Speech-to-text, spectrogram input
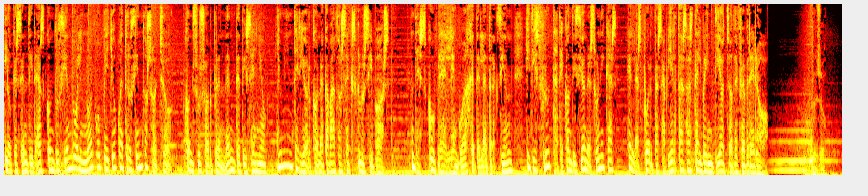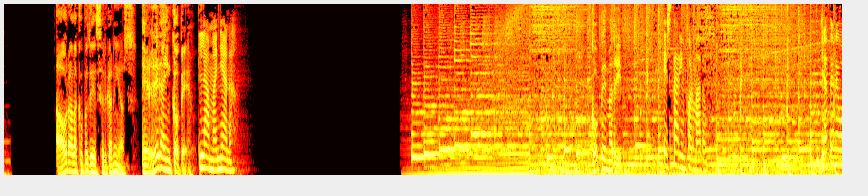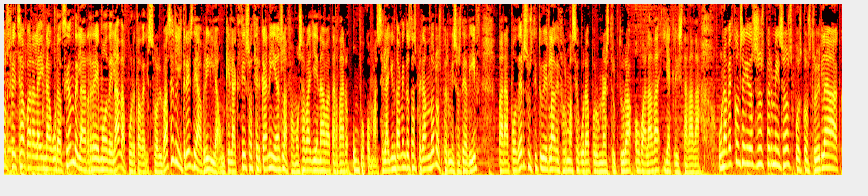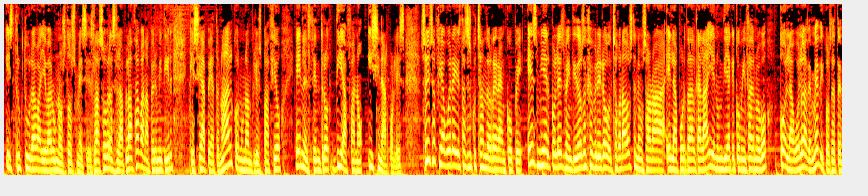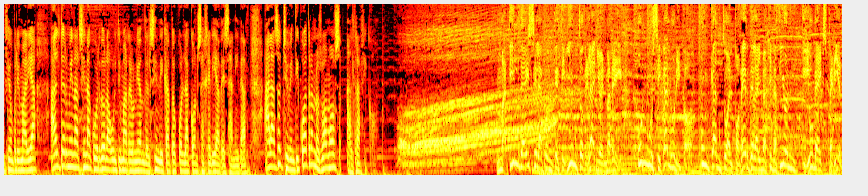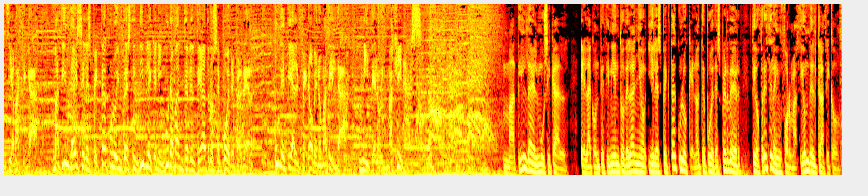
Lo que sentirás conduciendo el nuevo Peugeot 408, con su sorprendente diseño y un interior con acabados exclusivos. Descubre el lenguaje de la atracción y disfruta de condiciones únicas en las puertas abiertas hasta el 28 de febrero. Ahora la Copa de Cercanías. Herrera Incope. La mañana. Cope Madrid. Estar informado. Ya tenemos fecha para la inauguración de la remodelada Puerta del Sol. Va a ser el 3 de abril, aunque el acceso a cercanías, la famosa ballena, va a tardar un poco más. El ayuntamiento está esperando los permisos de Adif para poder sustituirla de forma segura por una estructura ovalada y acristalada. Una vez conseguidos esos permisos, pues construir la estructura va a llevar unos dos meses. Las obras en la plaza van a permitir que sea peatonal, con un amplio espacio en el centro, diáfano y sin árboles. Soy Sofía Buera y estás escuchando Herrera en Cope. Es miércoles 22 de febrero, 8 grados tenemos ahora en la puerta de Alcalá y en un día que comienza de nuevo con la huelga de médicos de atención primaria al terminar sin acuerdo la última reunión del sindicato con la Consejería de Sanidad. A las 8 y 24 nos vamos al tráfico. Matilda es el acontecimiento del año en Madrid. Un musical único, un canto al poder de la imaginación y una experiencia mágica. Matilda es el espectáculo imprescindible que ningún amante del teatro se puede perder. Únete al fenómeno Matilda. Ni te lo imaginas. Matilda el Musical, el acontecimiento del año y el espectáculo que no te puedes perder, te ofrece la información del tráfico.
